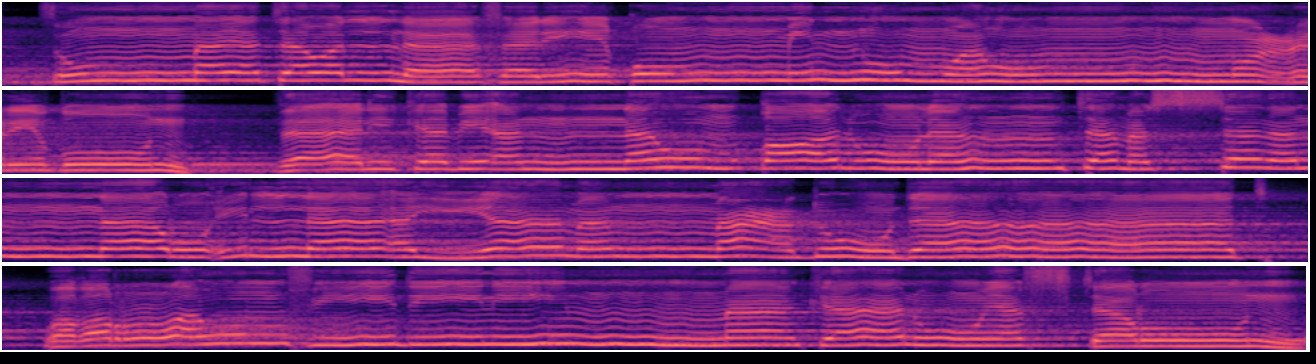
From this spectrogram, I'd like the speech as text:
ثم يتولى فريق منهم وهم معرضون. ذلك بأنهم قالوا لن تمسنا النار إلا أياما معدودات وغرهم في دينهم ما كانوا يفترون.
